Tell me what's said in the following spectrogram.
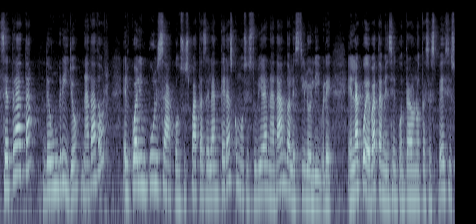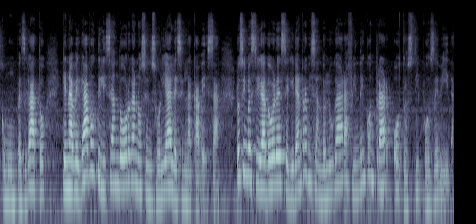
Se trata de un grillo nadador, el cual impulsa con sus patas delanteras como si estuviera nadando al estilo libre. En la cueva también se encontraron otras especies como un pez gato que navegaba utilizando órganos sensoriales en la cabeza. Los investigadores seguirán revisando el lugar a fin de encontrar otros tipos de vida.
